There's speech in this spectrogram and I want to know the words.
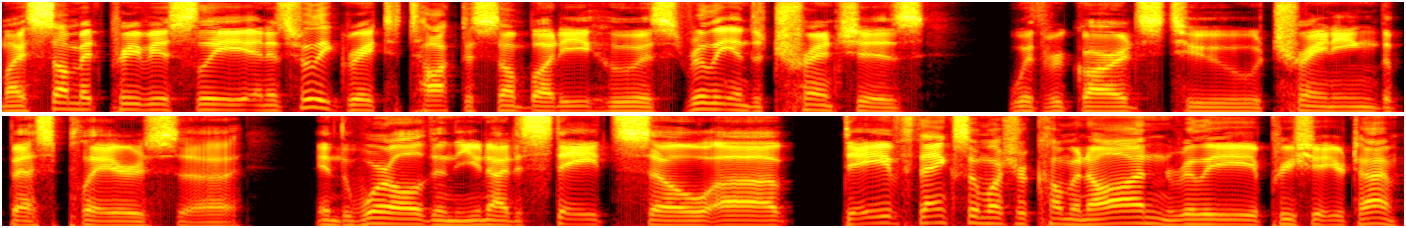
my summit previously, and it's really great to talk to somebody who is really in the trenches with regards to training the best players uh, in the world, in the United States. So, uh, Dave, thanks so much for coming on. Really appreciate your time.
